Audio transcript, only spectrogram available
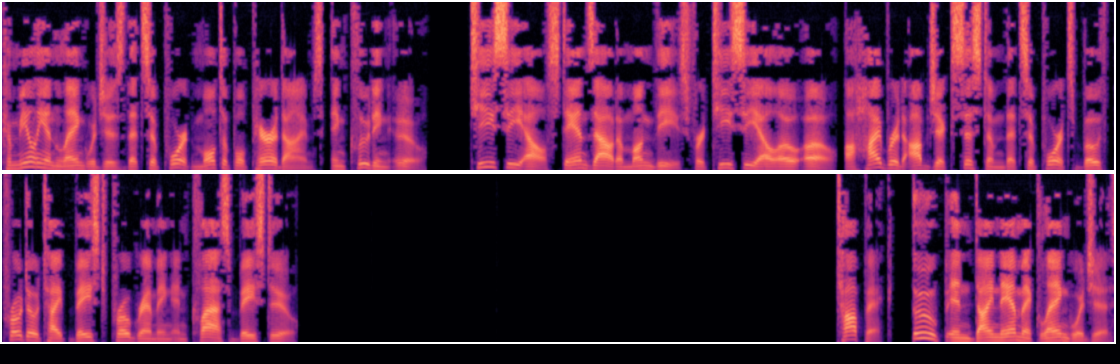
Chameleon languages that support multiple paradigms, including OO. TCL stands out among these for TclOO, a hybrid object system that supports both prototype-based programming and class-based OO. Topic: OOP in dynamic languages.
